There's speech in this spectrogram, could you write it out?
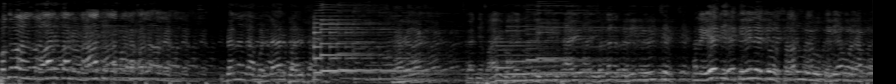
ભગવાન દ્વારકાનો નાથ તમારા અને ધનના ભંડાર ભરશે કારણ કે ભાઈ વગરની દીકરી થાય લગ્ન કરી રહી છે. અને એ દીકરીને જો સારું એવું કર્યાવર આપો.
